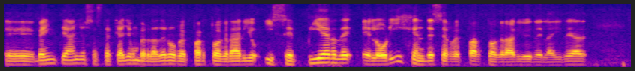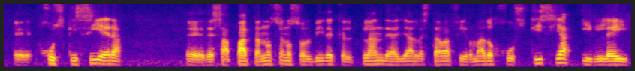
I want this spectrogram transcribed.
20 eh, años hasta que haya un verdadero reparto agrario y se pierde el origen de ese reparto agrario y de la idea eh, justiciera eh, de Zapata. No se nos olvide que el plan de Ayala estaba firmado justicia y ley.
